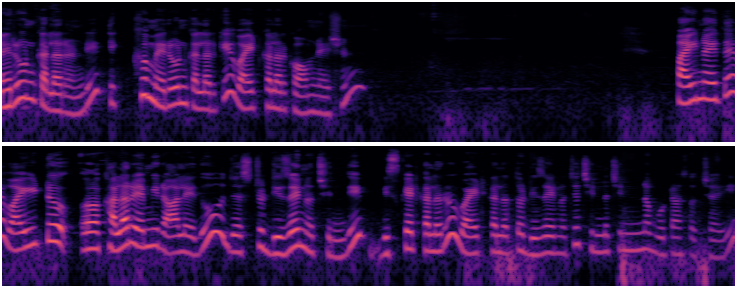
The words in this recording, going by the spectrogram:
మెరూన్ కలర్ అండి. థిక్ మెరూన్ కలర్కి వైట్ కలర్ కాంబినేషన్ పైన అయితే వైట్ కలర్ ఏమీ రాలేదు. జస్ట్ డిజైన్ వచ్చింది. బిస్కెట్ కలరు వైట్ కలర్తో డిజైన్ వచ్చి చిన్న చిన్న బుటాస్ వచ్చాయి.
